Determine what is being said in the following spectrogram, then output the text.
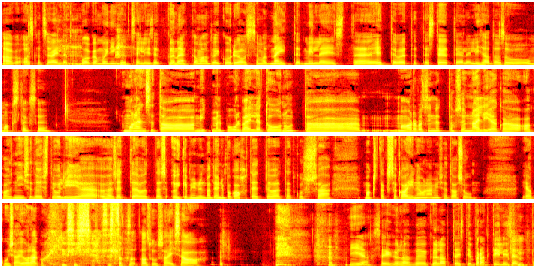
aga oskad sa välja tuua ka mõningad sellised kõnekamad või kurioossemad näited, mille eest ettevõtetes töötajale lisatasu makstakse? ma olen seda mitmel pool välja toonud, ma arvasin, et noh, see on nali, aga, aga nii see tõesti oli ühes ettevõttes, õigemini nüüd ma tean juba kahte ettevõtet, kus makstakse kaine olemise tasu. ja kui sa ei ole kaine, siis seda tasu sa ei saa jah, see kõlab, kõlab tõesti praktiliselt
